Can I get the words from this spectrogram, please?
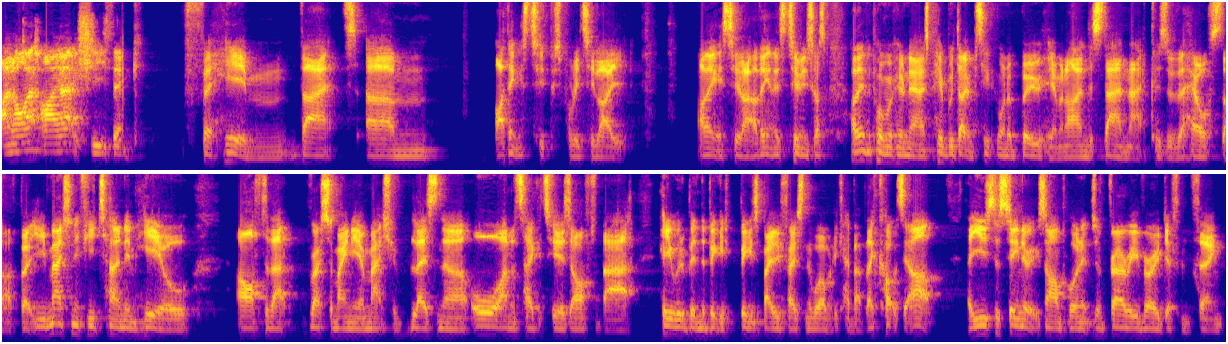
And I, I actually think for him that um, I think it's, too, it's probably too late. I think it's too late. I think there's too many shots. I think the problem with him now is people don't particularly want to boo him, and I understand that because of the health stuff. But you imagine if you turned him heel after that WrestleMania match with Lesnar or Undertaker two years after that, he would have been the biggest biggest babyface in the world when he came back. They cocked it up. They used the Cena example, and it was a very very different thing.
